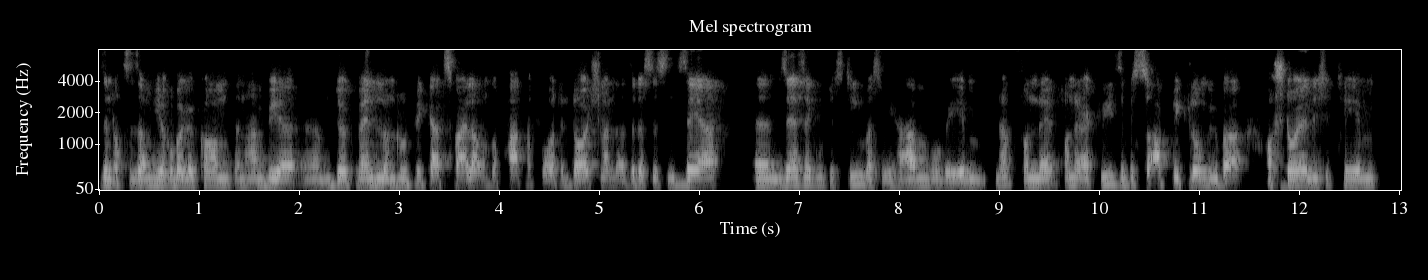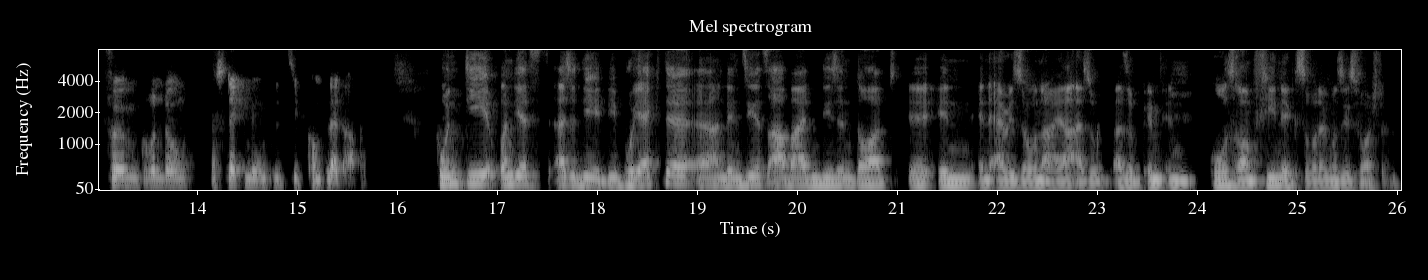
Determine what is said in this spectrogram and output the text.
sind auch zusammen hier rübergekommen. Dann haben wir ähm, Dirk Wendel und Ludwig Gatzweiler, unsere Partner vor Ort in Deutschland. Also das ist ein sehr, äh, sehr, sehr gutes Team, was wir haben, wo wir eben ne, von, der, von der Akquise bis zur Abwicklung über auch steuerliche Themen, Firmengründung, das decken wir im Prinzip komplett ab. Und die, und jetzt, also die, die Projekte, äh, an denen Sie jetzt arbeiten, die sind dort äh, in, in Arizona, ja, also, also im, im Großraum Phoenix oder wie muss ich es vorstellen?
